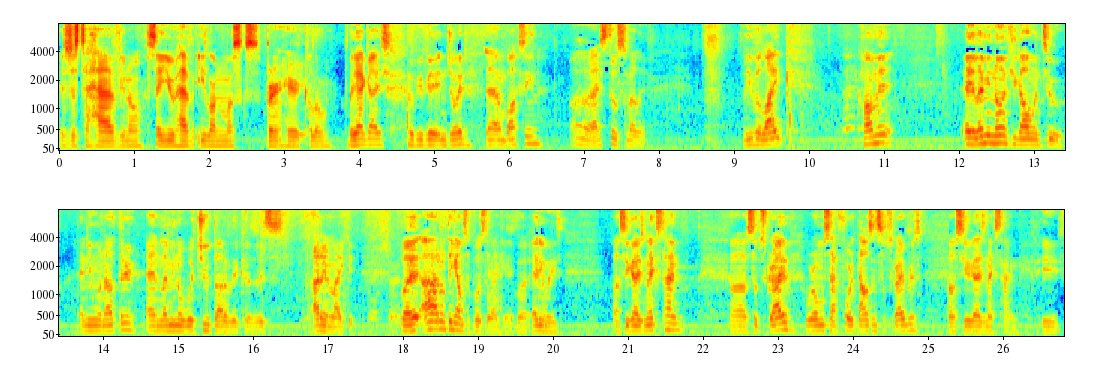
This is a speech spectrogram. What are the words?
It's just to have, you know, say you have Elon Musk's burnt hair cologne. But yeah, guys, hope you enjoyed that unboxing. Oh, I still smell it. Leave a like, comment. Hey, let me know if you got one too. Anyone out there? And let me know what you thought of it because it's, I didn't like it. But I don't think I'm supposed to like it. But anyways, I'll see you guys next time. Uh, subscribe. We're almost at 4,000 subscribers. I'll see you guys next time. Peace.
